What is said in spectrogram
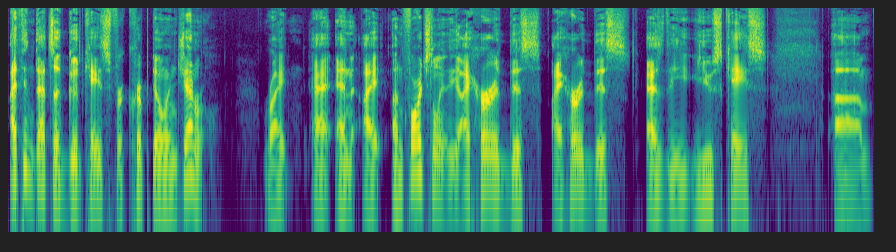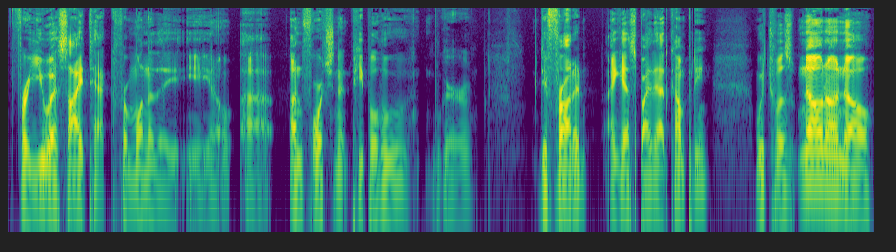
I think that's a good case for crypto in general, right? And I unfortunately I heard this I heard this as the use case um, for USI Tech from one of the you know uh, unfortunate people who were defrauded, I guess, by that company, which was no, no, no.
